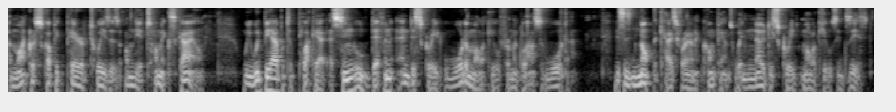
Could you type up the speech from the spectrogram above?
a microscopic pair of tweezers on the atomic scale, we would be able to pluck out a single definite and discrete water molecule from a glass of water. This is not the case for ionic compounds where no discrete molecules exist.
